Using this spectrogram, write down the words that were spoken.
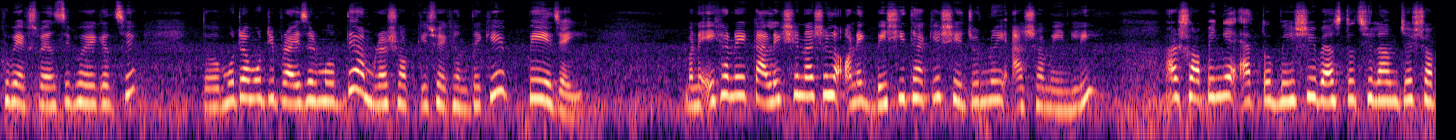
খুবই এক্সপেন্সিভ হয়ে গেছে। তো মোটামুটি প্রাইসের মধ্যে আমরা সব কিছু এখান থেকে পেয়ে যাই। মানে এখানে কালেকশন আসলে অনেক বেশি থাকে, সেজন্যই আসা মেইনলি আর শপিংয়ে এত বেশি ব্যস্ত ছিলাম যে সব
